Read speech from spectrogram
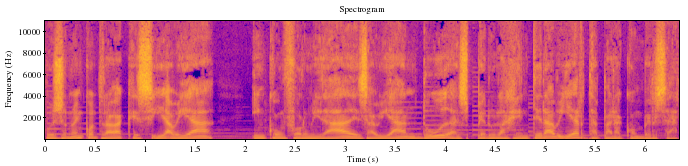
pues uno encontraba que sí había inconformidades, habían dudas, pero la gente era abierta para conversar.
